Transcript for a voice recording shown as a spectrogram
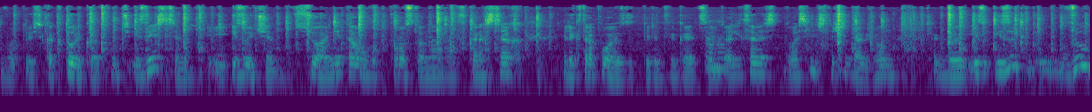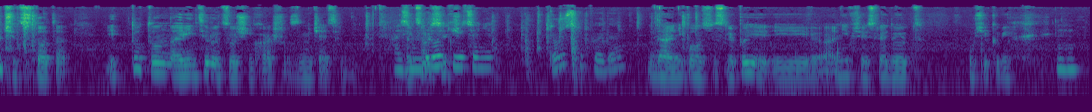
Вот, то есть как только путь известен и изучен, все, они там вот просто на скоростях электропоезда передвигаются. Ага. Вот Александр Васильевич точно так же. Он как бы из- изу- выучит что-то, и тут он ориентируется очень хорошо, замечательно. А Александр землеройки Васильевич. ведь они тоже слепые, да? Да, они полностью слепые, и они все исследуют усиками. Мгм.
